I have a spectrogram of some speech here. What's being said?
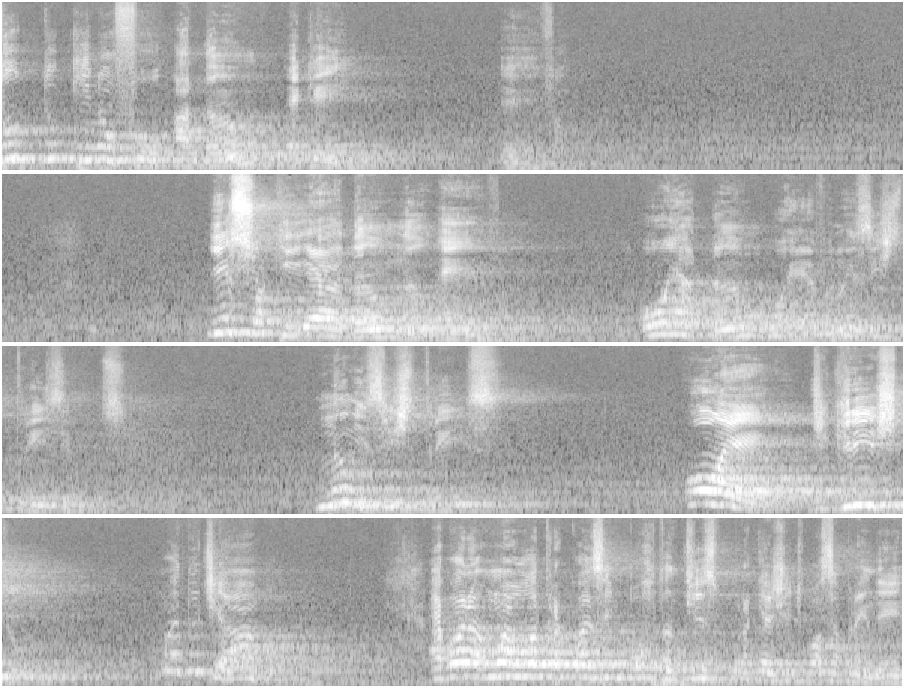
Tudo que não for Adão é quem? É Eva. Isso aqui é Adão? Não, é Eva. Ou é Adão ou é Eva. Não existe três irmãos. Não existe três. Ou é de Cristo, ou é do diabo. Agora, uma outra coisa importantíssima para que a gente possa aprender.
